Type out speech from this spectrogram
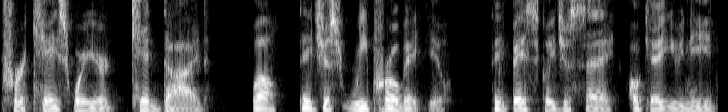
for a case where your kid died? Well, they just reprobate you. They basically just say, okay, you need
